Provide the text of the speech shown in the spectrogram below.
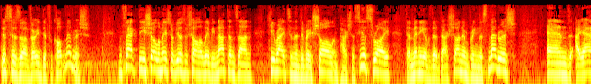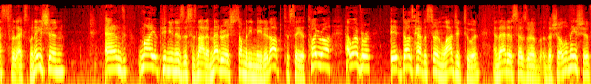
this is a very difficult medrash. In fact, the Yishol Lamesh of Yosef Shal Halevi Nathanson, he writes in the Divrei Shol and Parshas Yisroi that many of the Darshanim bring this medrash, and I asked for the explanation, and my opinion is this is not a medrash, somebody made it up to say a Torah. However, it does have a certain logic to it, and that is, says the Shalom Eshiv,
